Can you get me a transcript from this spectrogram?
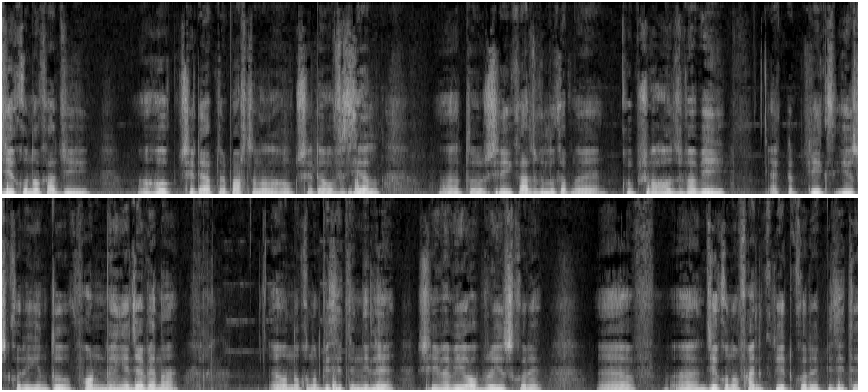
যে কোনো কাজই হোক, সেটা আপনার পার্সোনাল হোক, সেটা অফিসিয়াল তো সেই কাজগুলোকে আপনি খুব সহজভাবেই একটা ট্রিক্স ইউজ করে কিন্তু ফোন ভেঙে যাবে না অন্য কোনো পিসিতে নিলে। সেইভাবেই অব্র ইউজ করে যে কোনো ফাইল ক্রিয়েট করে পিসিতে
